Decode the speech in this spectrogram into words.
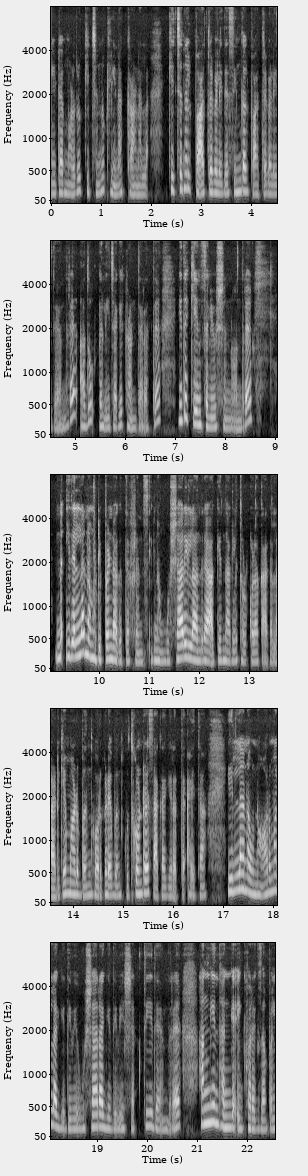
ನೀಟಾಗಿ ಮಾಡಿದ್ರು ಕಿಚನ್ನು ಕ್ಲೀನಾಗಿ ಕಾಣಲ್ಲ. ಕಿಚನಲ್ಲಿ ಪಾತ್ರೆಗಳಿದೆ ಸಿಂಗಲ್ ಪಾತ್ರೆಗಳಿದೆ ಅಂದರೆ ಅದು ಗಲೀಜಾಗಿ ಕಾಣ್ತಾ ಇರುತ್ತೆ. ಇದಕ್ಕೇನು ಸೊಲ್ಯೂಷನ್ನು ಅಂದರೆ ಇದೆಲ್ಲ ನಮ್ಗೆ ಡಿಪೆಂಡ್ ಆಗುತ್ತೆ ಫ್ರೆಂಡ್ಸ್. ಈಗ ನಮ್ಗೆ ಹುಷಾರಿಲ್ಲ ಅಂದರೆ ಆಗಿಂದಾಗಲೇ ತೊಳ್ಕೊಳಕ್ಕಾಗಲ್ಲ ಅಡುಗೆ ಮಾಡಿ, ಬಂದು ಹೊರಗಡೆ ಬಂದು ಕುತ್ಕೊಂಡ್ರೆ ಸಾಕಾಗಿರುತ್ತೆ, ಆಯಿತಾ? ಇಲ್ಲ, ನಾವು ನಾರ್ಮಲ್ ಆಗಿದ್ದೀವಿ, ಹುಷಾರಾಗಿದ್ದೀವಿ, ಶಕ್ತಿ ಇದೆ ಅಂದರೆ ಹಂಗಿಂದ ಹಾಗೆ. ಈಗ ಫಾರ್ ಎಕ್ಸಾಂಪಲ್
